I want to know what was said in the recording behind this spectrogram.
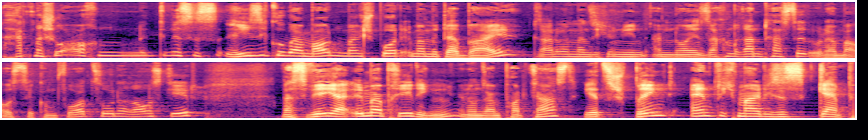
hat man schon auch ein gewisses Risiko beim Mountainbikesport immer mit dabei. Gerade wenn man sich irgendwie an neue Sachen rantastet oder mal aus der Komfortzone rausgeht. Was wir ja immer predigen in unserem Podcast. Jetzt springt endlich mal dieses Gap.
